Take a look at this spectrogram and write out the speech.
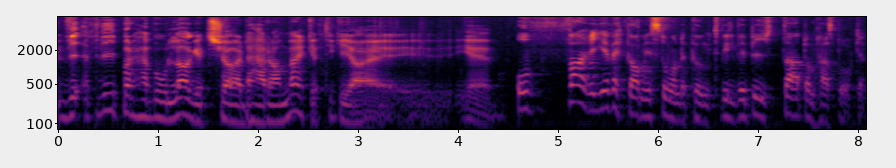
vi, att vi på det här bolaget kör det här ramverket tycker jag är... Och varje vecka av min stående punkt vill vi byta de här språken.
